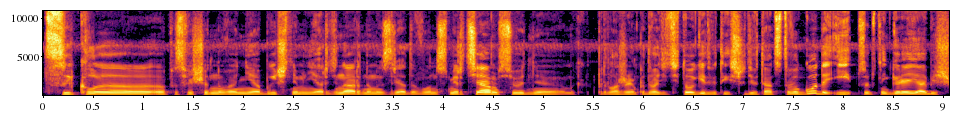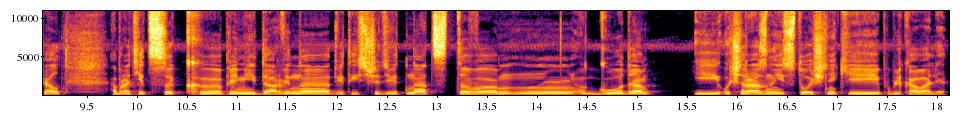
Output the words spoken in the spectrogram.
цикла, посвященного необычным, неординарным, из ряда вон смертям. Сегодня мы продолжаем подводить итоги 2019 года. И, собственно говоря, я обещал обратиться к премии Дарвина 2019 года. И очень разные источники публиковали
